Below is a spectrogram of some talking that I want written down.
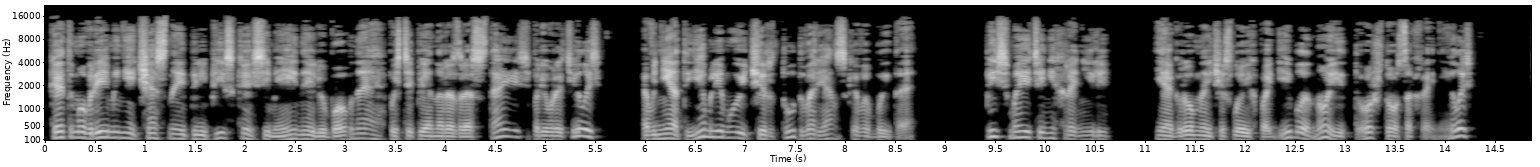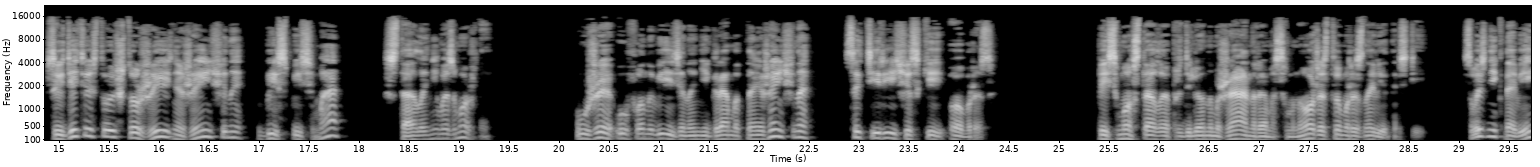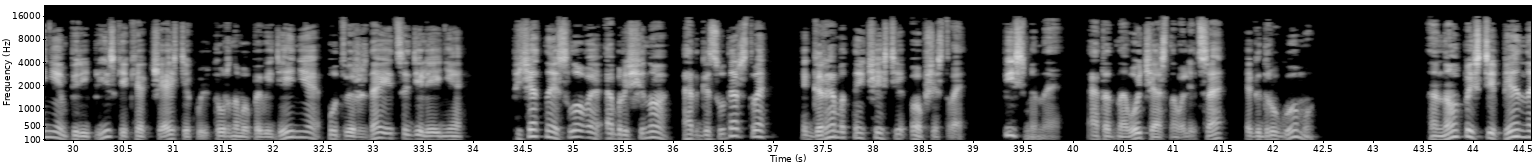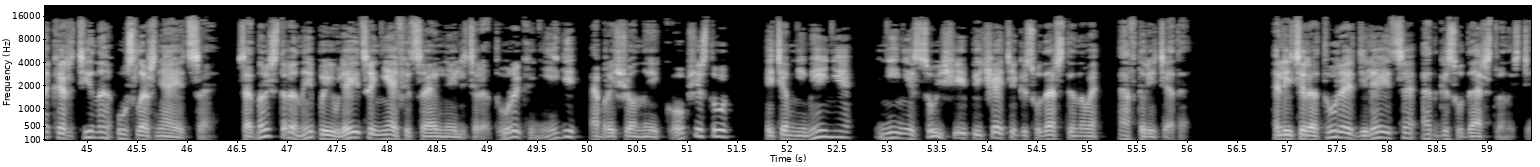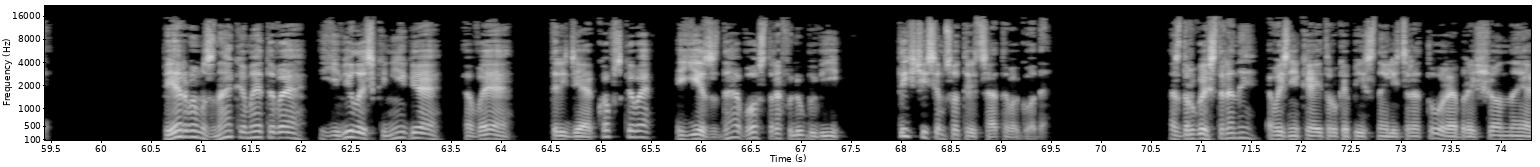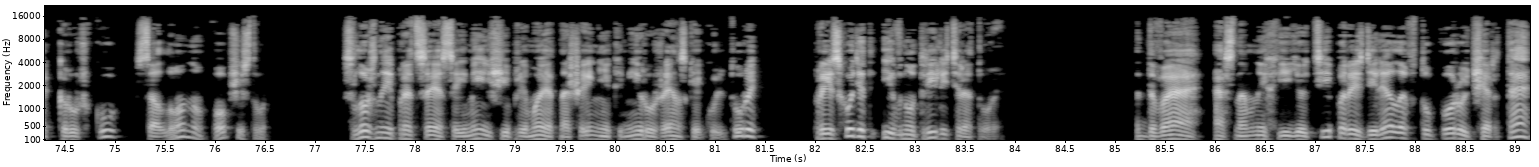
К этому времени частная переписка, семейная, любовная, постепенно разрастаясь, превратилась в неотъемлемую черту дворянского быта. Письма эти не хранили, и огромное число их погибло, но и то, что сохранилось, свидетельствует, что жизнь женщины без письма стала невозможной. Уже у фон Визина неграмотная женщина сатирический образ. Письмо стало определенным жанром с множеством разновидностей. С возникновением переписки как части культурного поведения утверждается деление. Печатное слово обращено от государства к грамотной части общества, письменное – от одного частного лица к другому. Но постепенно картина усложняется. С одной стороны, появляется неофициальная литература, книги, обращенные к обществу, и тем не менее не несущие печати государственного авторитета. Литература отделяется от государственности. Первым знаком этого явилась книга В. Тридиаковского «Езда в остров любви» 1730 года. С другой стороны, возникает рукописная литература, обращенная к кружку, салону, обществу. Сложные процессы, имеющие прямое отношение к миру женской культуры, происходят и внутри литературы. Два основных ее типа разделяла в ту пору черта,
